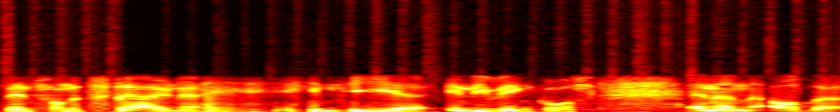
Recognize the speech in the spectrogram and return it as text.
bent van het struinen in die, in die winkels. En een al-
